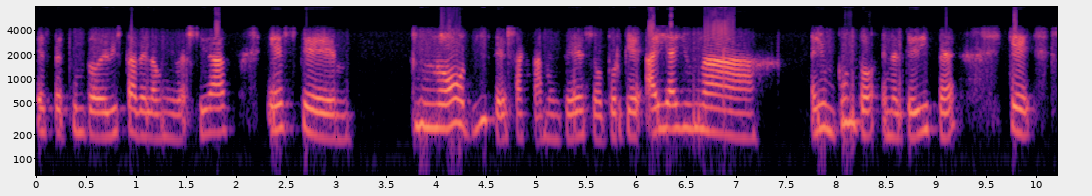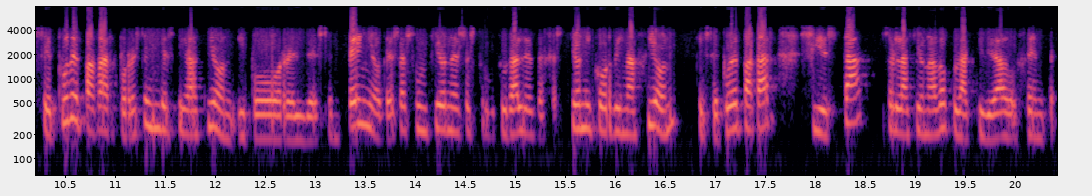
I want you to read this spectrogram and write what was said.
este punto de vista de la universidad, es que no dice exactamente eso, porque ahí hay una hay un punto en el que dice que se puede pagar por esa investigación y por el desempeño de esas funciones estructurales de gestión y coordinación, que se puede pagar si está relacionado con la actividad docente.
